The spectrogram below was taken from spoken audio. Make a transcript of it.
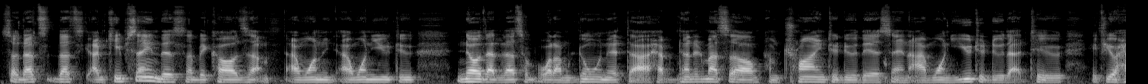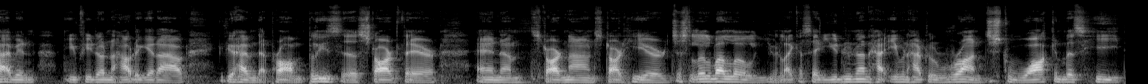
So that's that's I keep saying this because um, I want I want you to know that that's what I'm doing. It I have done it myself. I'm trying to do this, and I want you to do that too. If you're having if you don't know how to get out, if you're having that problem, please uh, start there and um, start now and start here, just little by little. You like I said, you do not ha- even have to run. Just walk in this heat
